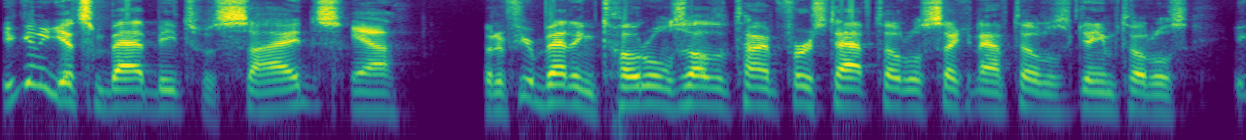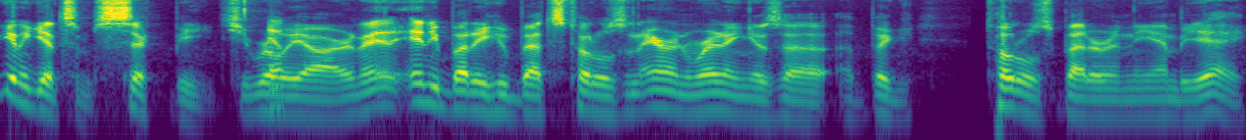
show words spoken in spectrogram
you're going to get some bad beats with sides. Yeah. But if you're betting totals all the time, first half totals, second half totals, game totals, you're going to get some sick beats. You really are. And a- anybody who bets totals, and Erin Rynning is a, a big totals better in the NBA.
